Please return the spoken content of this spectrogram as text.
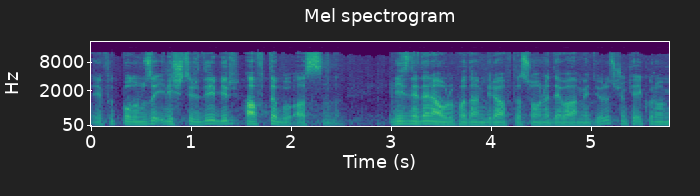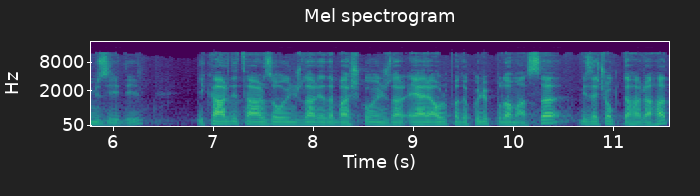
e, futbolumuza iliştirdiği bir hafta bu aslında. Biz neden Avrupa'dan bir hafta sonra devam ediyoruz? Çünkü ekonomimiz iyi değil. Icardi tarzı oyuncular ya da başka oyuncular eğer Avrupa'da kulüp bulamazsa bize çok daha rahat,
